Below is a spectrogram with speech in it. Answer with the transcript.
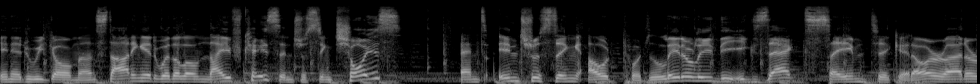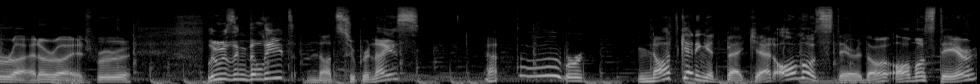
In it we go, man. Starting it with a little knife case. Interesting choice and interesting output. Literally the exact same ticket. Alright, alright, alright. We're losing the lead. Not super nice. Uh, we're not getting it back yet. Almost there, though. Almost there.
